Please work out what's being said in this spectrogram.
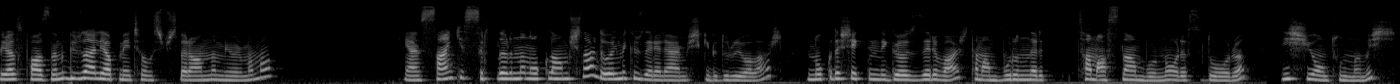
biraz fazla mı güzel yapmaya çalışmışlar anlamıyorum ama yani sanki sırtlarından oklanmışlar da ölmek üzerelermiş gibi duruyorlar. Nokta şeklinde gözleri var. Tamam burunları tam aslan burnu orası doğru. Diş yontulmamış.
